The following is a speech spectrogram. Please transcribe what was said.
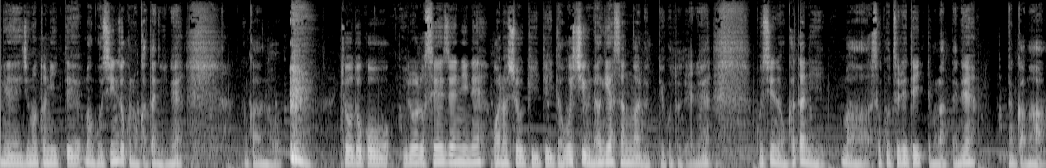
えー、地元に行って、まあ、ご親族の方にね、なんかあの、ちょうどこう、いろいろ生前にね、お話を聞いていた美味しいうなぎ屋さんがあるっていうことでね、ご親族の方に、まあ、そこ連れて行ってもらってね、なんかまあ、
